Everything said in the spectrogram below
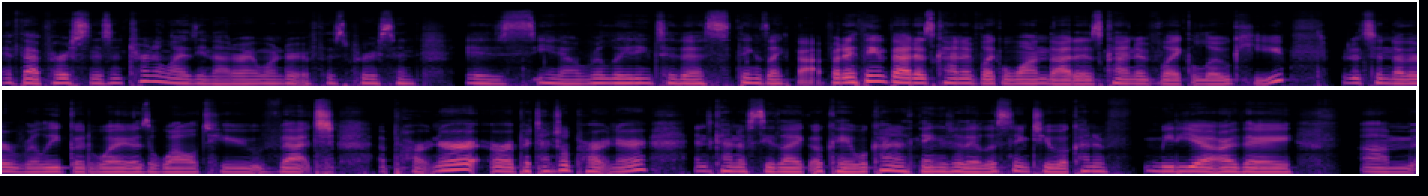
if that person is internalizing that or i wonder if this person is you know relating to this things like that. But i think that is kind of like one that is kind of like low key but it's another really good way as well to vet a partner or a potential partner and kind of see like okay what kind of things are they listening to? What kind of media are they um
